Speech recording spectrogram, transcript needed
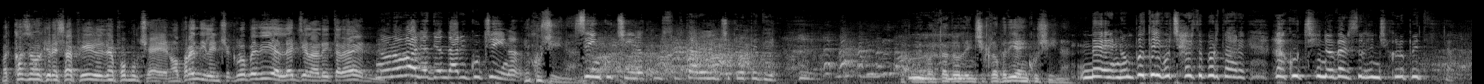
Ma cosa vuoi che ne sappia io di Nepomuceno? Prendi l'enciclopedia e leggi la lettera N. Non ho voglia di andare in cucina. In cucina? Sì, in cucina, a consultare l'enciclopedia. Ma come hai portato l'enciclopedia in cucina? Beh, non potevo certo portare la cucina verso l'enciclopedia.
